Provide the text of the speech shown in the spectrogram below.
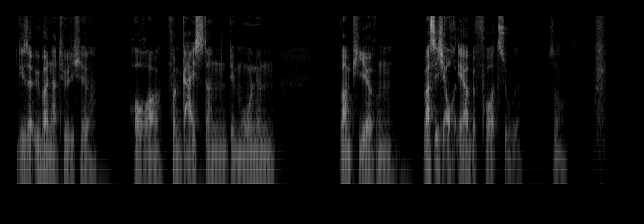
dieser übernatürliche Horror von Geistern, Dämonen, Vampiren. Was ich auch eher bevorzuge. So.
